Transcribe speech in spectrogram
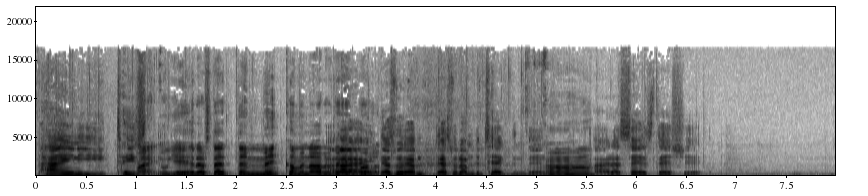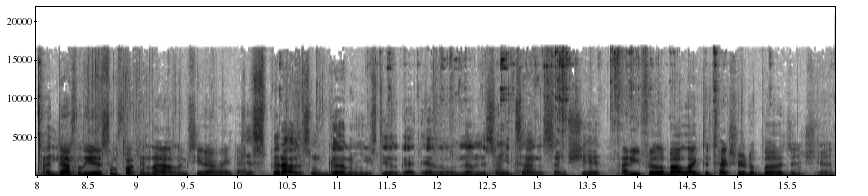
piney taste. Right. Well, yeah, that's that thin mint coming out of there, Alright, bro. that's what I'm. That's what I'm detecting. Then. Uh huh. All right, I sense that shit. It definitely is some fucking loud. Let me see that right there. Just spit out some gum and you still got that little numbness on your tongue or some shit. How do you feel about like the texture of the buds and shit?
